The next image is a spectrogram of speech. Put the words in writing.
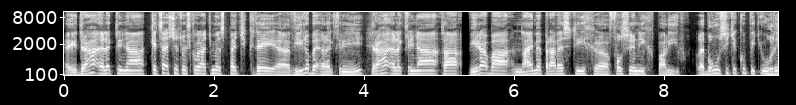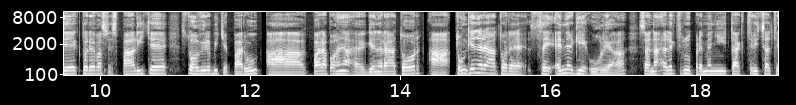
Ej, drahá elektrina, keď sa ešte trošku vrátime späť k tej e, výrobe elektriny, drahá elektrina sa vyrába najmä práve z tých e, fosílnych palív. Lebo musíte kúpiť uhlie, ktoré vlastne spálite, z toho vyrobíte paru a para poháňa e, generátor a v tom generátore z tej energie uhlia sa na elektrinu premení tak 33%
